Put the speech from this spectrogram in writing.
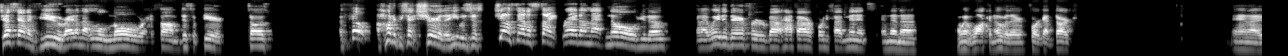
just out of view, right on that little knoll where I saw him disappear. So I was I felt 100% sure that he was just just out of sight right on that knoll, you know. And I waited there for about half hour, 45 minutes, and then uh, I went walking over there before it got dark. And I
